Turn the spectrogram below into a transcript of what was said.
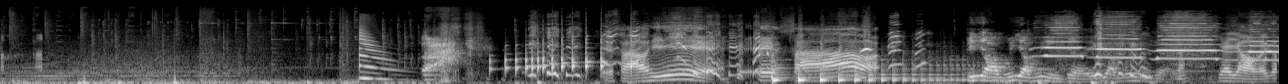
อะอะเอ้ยขาวพี่ เอ้ยขาวพี่ยอมพี่ยอมผู้หญิงเฉยยอมผู้หญิงเฉยแค่ยอมไว้ก่อน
